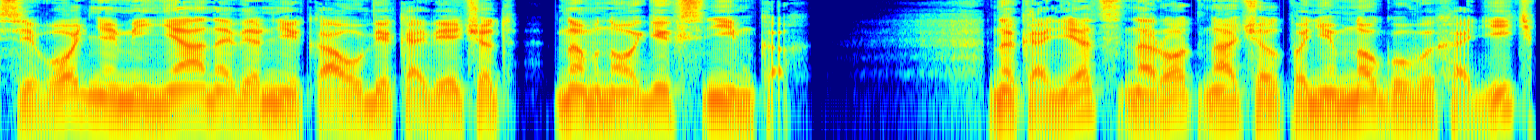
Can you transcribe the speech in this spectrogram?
Сегодня меня наверняка увековечат на многих снимках. Наконец народ начал понемногу выходить,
